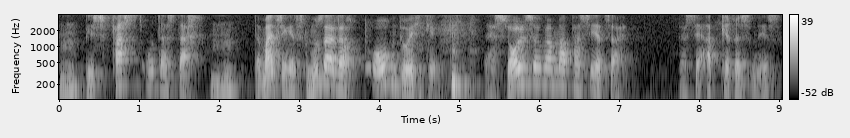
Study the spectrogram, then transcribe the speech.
Mhm. bis fast unters Dach. Mhm. Da meinst du, jetzt muss er doch oben durchgehen. es soll sogar mal passiert sein, dass der abgerissen ist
